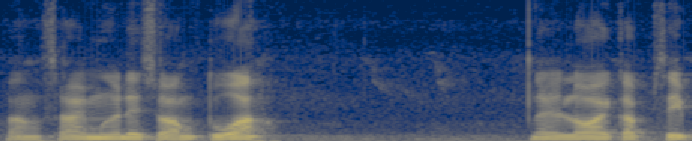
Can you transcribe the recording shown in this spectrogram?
ฝั่งซ้ายมือได้สองตัว ได้ร้อยกับสิบ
